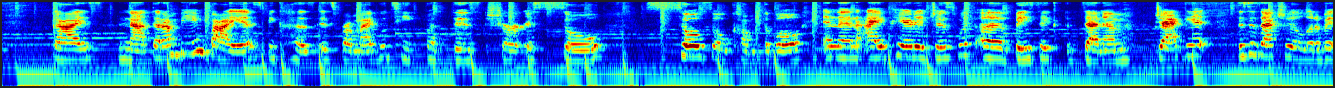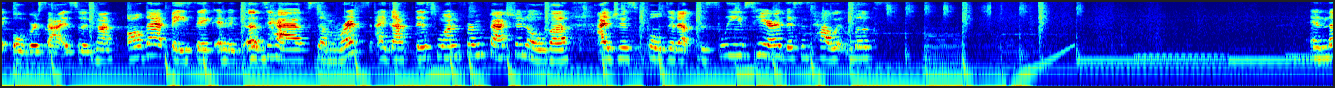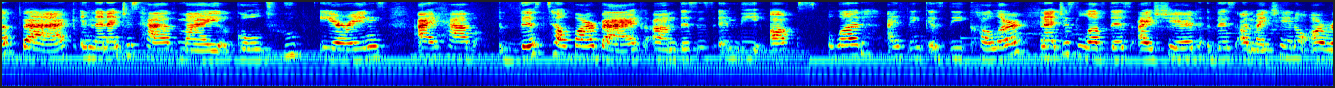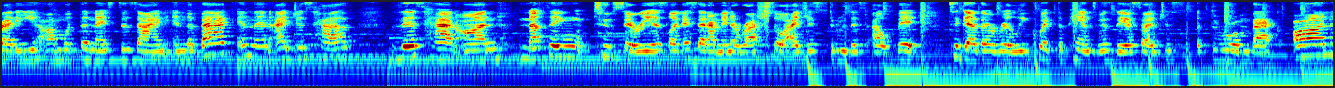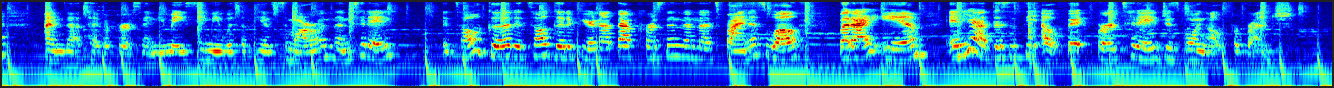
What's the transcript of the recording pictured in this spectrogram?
Guys, not that I'm being biased because it's from my boutique, but this shirt is so so so comfortable. And then i paired it just with a basic denim jacket. This is actually a little bit oversized so it's not all that basic and it does have some rips. I got this one from fashion nova. I just folded up the sleeves here. This is how it looks in the back and then I just have my gold hoop earrings. I have this Telfar bag. Um, this is in the ox blood i think is the color. And i just love this. I shared this on my channel already um, with the nice design in the back. And then i just have this hat on. Nothing too serious. Like i said i'm in a rush so i just threw this outfit together really quick. The pants was there so i just threw them back on i'm that type of person you may see me with the pants tomorrow and then today it's all good it's all good if you're not that person then that's fine as well but I am. And yeah, this is the outfit for today, just going out for brunch.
